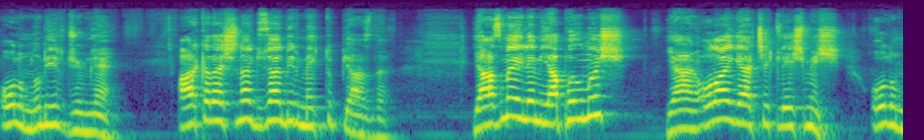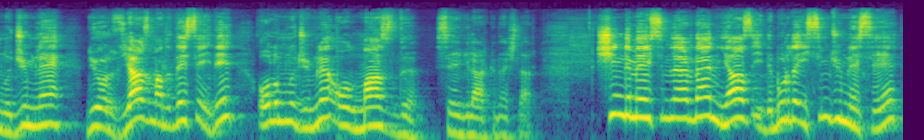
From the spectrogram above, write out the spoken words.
olumlu bir cümle. Arkadaşına güzel bir mektup yazdı. Yazma eylemi yapılmış yani olay gerçekleşmiş. olumlu cümle diyoruz. Yazmadı deseydi olumlu cümle olmazdı sevgili arkadaşlar. Şimdi mevsimlerden yaz idi. Burada isim cümlesi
